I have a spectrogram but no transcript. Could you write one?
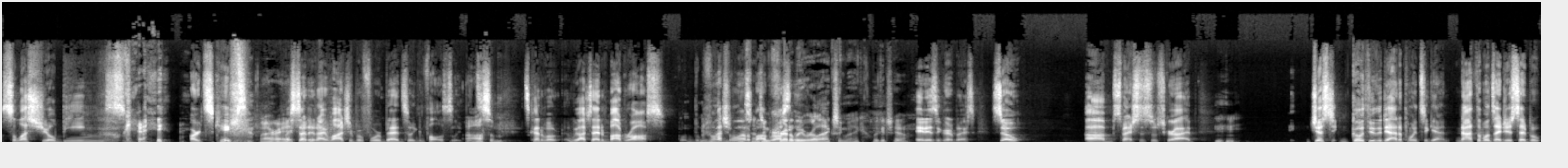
celestial beings Okay. artscapes. All right. My son and I watch it before bed so he can fall asleep. It's, awesome. It's kind of what we watch that in Bob Ross. We watch a lot of Bob Ross. incredibly relaxing, Mike. Look at you. It is incredibly nice. So, um, smash the subscribe. Mm-hmm. Just go through the data points again. Not the ones I just said, but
